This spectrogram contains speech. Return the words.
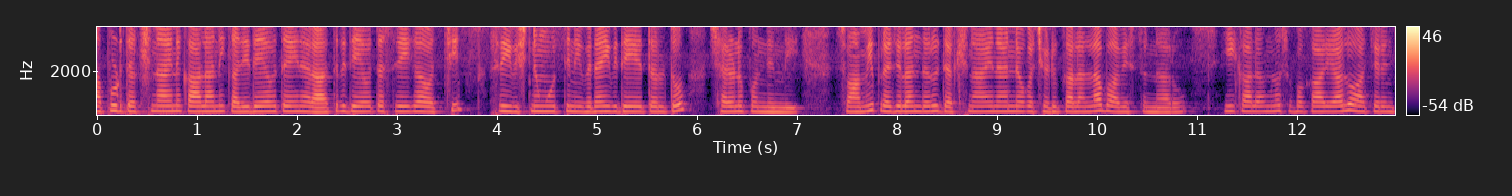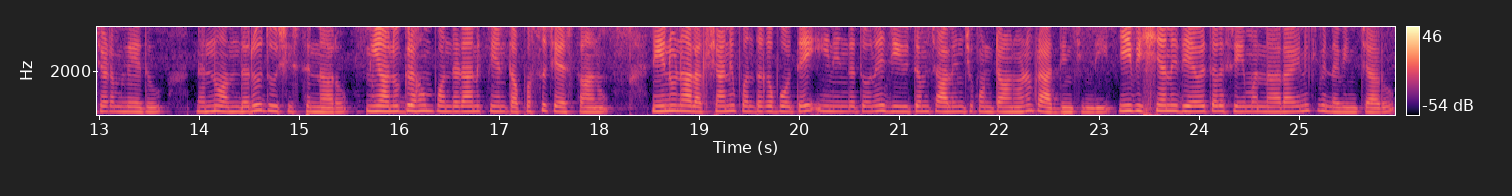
అప్పుడు దక్షిణాయన కాలానికి అధిదేవత అయిన రాత్రి దేవత శ్రీగా వచ్చి శ్రీ విష్ణుమూర్తిని వినయ విధేయతలతో శరణు పొందింది. స్వామి ప్రజలందరూ దక్షిణాయనాన్ని ఒక చెడు కాలంలా భావిస్తున్నారు. ఈ కాలంలో శుభకార్యాలు ఆచరించడం లేదు. నన్ను అందరూ దూషిస్తున్నారు. నీ అనుగ్రహం పొందడానికి నేను తపస్సు చేస్తాను. నేను నా లక్ష్యాన్ని పొందకపోతే ఈ నిందతోనే జీవితం చాలించుకుంటాను అని ప్రార్థించింది. ఈ విషయాన్ని దేవతలు శ్రీమన్నారాయణకి విన్నవించారు.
